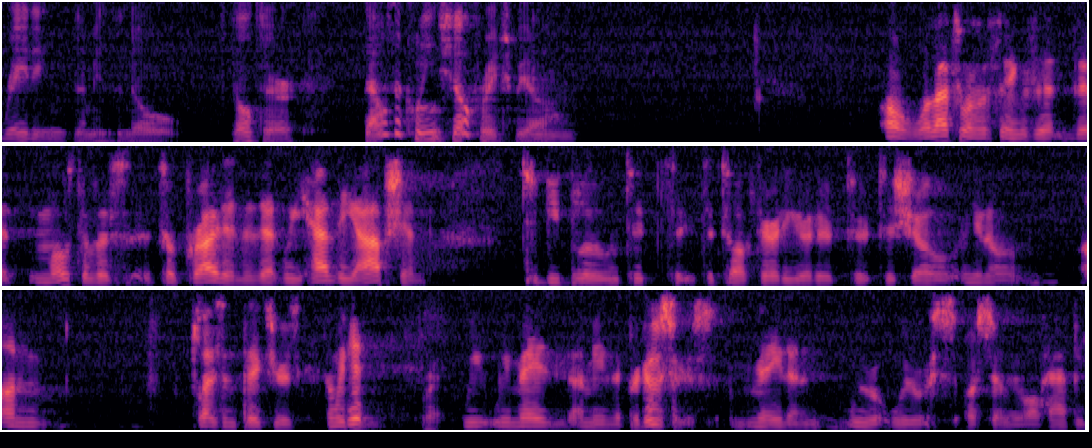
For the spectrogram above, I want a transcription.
ratings. I mean, there's no filter. That was a clean show for HBO. Mm. Oh well, that's one of the things that that most of us took pride in that we had the option to be blue, to to, to talk dirty, or to, to to show you know unpleasant pictures, and we didn't. Right. We we made. I mean, the producers made, and we were we were certainly all happy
